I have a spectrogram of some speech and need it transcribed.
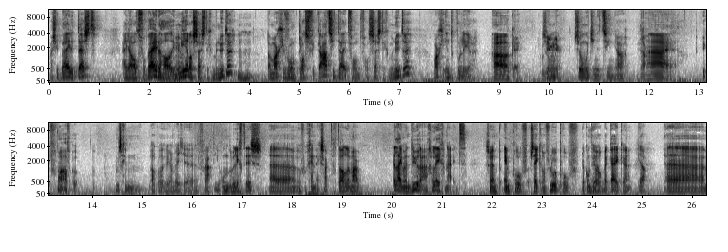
als je beide test en je haalt voor beide haal je Ja. meer dan 60 minuten, Mhm. Dan mag je voor een klassificatietijd van, van 60 minuten mag je interpoleren. Ah, oké. Op Zo moet-. Zo moet je het zien, ja. ja. Ah, ja. Ik vroeg me af, oh, misschien ook wel weer een beetje een vraag die onderbelicht is. Eh hoef ik geen exacte getallen, maar het lijkt me een dure aangelegenheid. Zo'n een proef, zeker een vloerproef, daar komt heel Ja. veel bij kijken. Ja. Eh,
